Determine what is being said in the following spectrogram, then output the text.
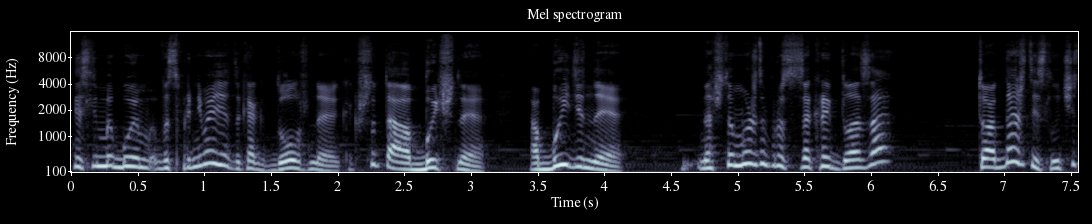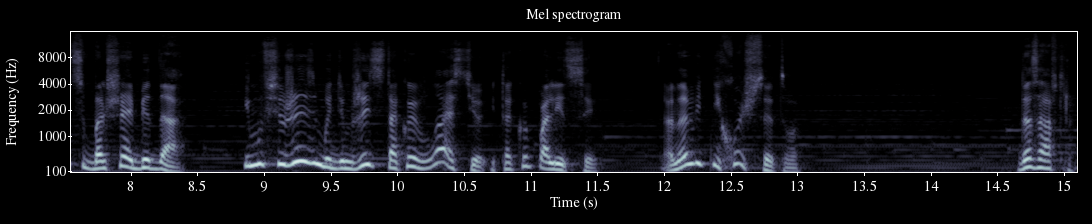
если мы будем воспринимать это как должное, как что-то обычное, обыденное, на что можно просто закрыть глаза, то однажды случится большая беда – и мы всю жизнь будем жить с такой властью и такой полицией. А нам ведь не хочется этого. До завтра.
